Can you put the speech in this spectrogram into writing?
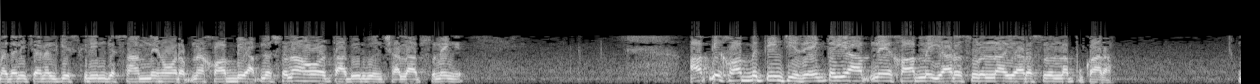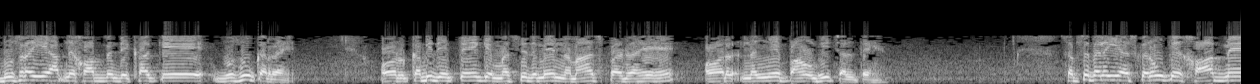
مدنی چینل کی اسکرین کے سامنے ہوں اور اپنا خواب بھی آپ نے سنا ہو اور تعبیر بھی انشاءاللہ آپ سنیں گے۔ آپ کے خواب میں تین چیزیں، ایک تو یہ آپ نے خواب میں یا رسول اللہ یا رسول اللہ پکارا۔ دوسرا یہ آپ نے خواب میں دیکھا کہ وضو کر رہے ہیں اور کبھی دیکھتے ہیں کہ مسجد میں نماز پڑھ رہے ہیں اور ننگے پاؤں بھی چلتے ہیں۔ سب سے پہلے یہ عرض کروں کہ خواب میں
